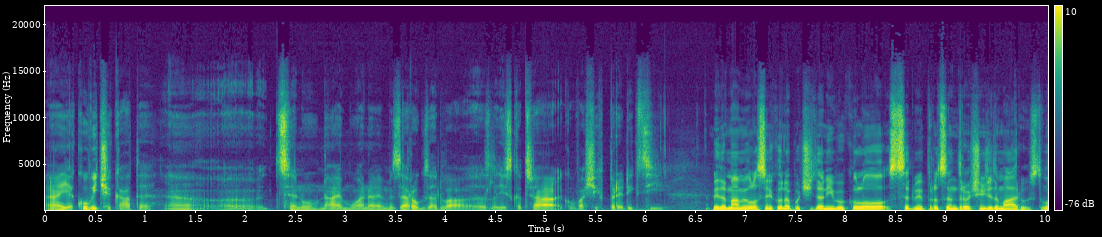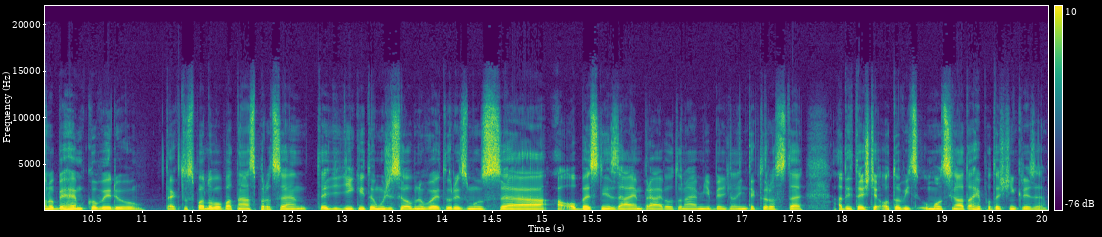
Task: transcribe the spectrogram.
Jakou vy čekáte cenu nájmu, a nevím, za rok, za dva, z hlediska třeba jako vašich predikcí? My to máme vlastně jako napočítaný okolo 7% ročně, že to má růst. Ono během covidu, tak to spadlo o 15%. Teď díky tomu, že se obnovuje turismus a, a obecně zájem právě o to nájemní bydlení, tak to roste. A teď to ještě o to víc umocnila ta hypoteční krize.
